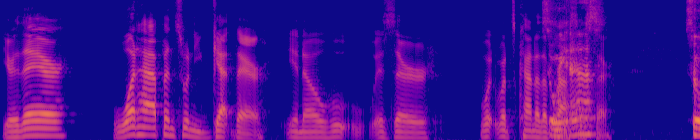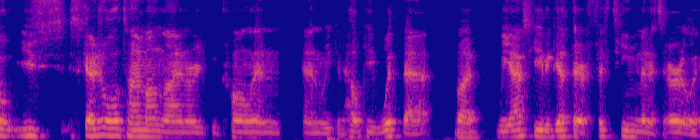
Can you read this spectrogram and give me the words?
you're there. What happens when you get there? You know, who is there? What what's kind of the So process asked- there? so you schedule a time online or you can call in and we can help you with that but we ask you to get there 15 minutes early.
